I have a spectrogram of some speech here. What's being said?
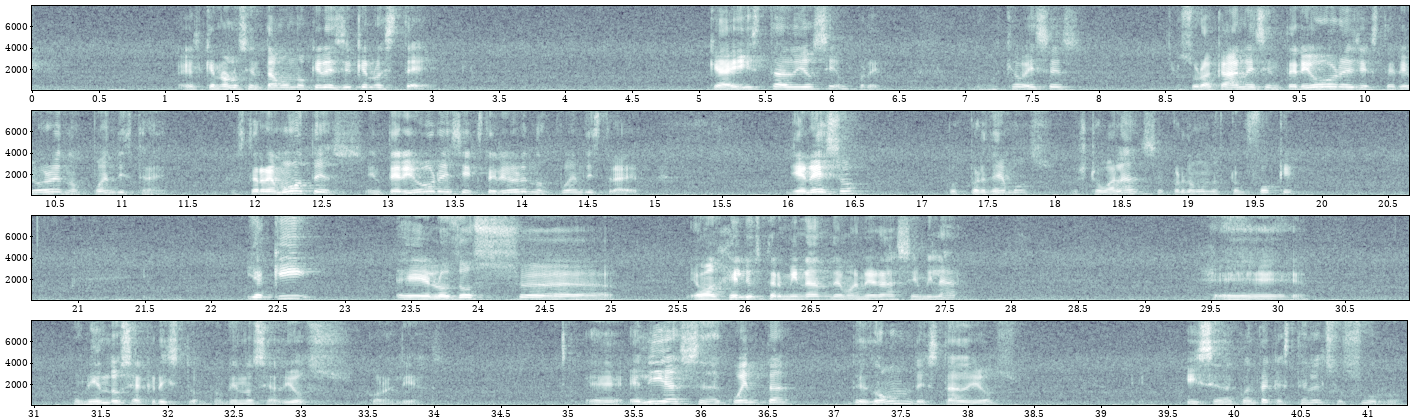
el que no lo sintamos no quiere decir que no esté. Que ahí está Dios siempre. No es que a veces los huracanes interiores y exteriores nos pueden distraer. Los terremotos interiores y exteriores nos pueden distraer. Y en eso, pues perdemos nuestro balance, perdemos nuestro enfoque. Y aquí eh, los dos eh, evangelios terminan de manera similar, eh, uniéndose a Cristo, uniéndose a Dios con Elías. Elías se da cuenta de dónde está Dios y se da cuenta que está en el susurro,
